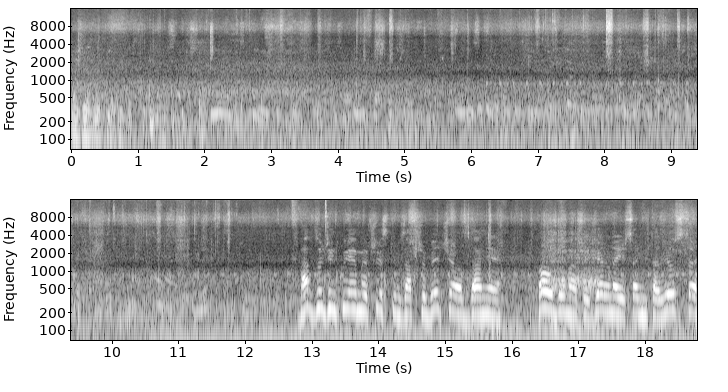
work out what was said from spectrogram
Каждый из них Bardzo dziękujemy wszystkim za przybycie, oddanie hołdu naszej dzielnej sanitariuszce,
